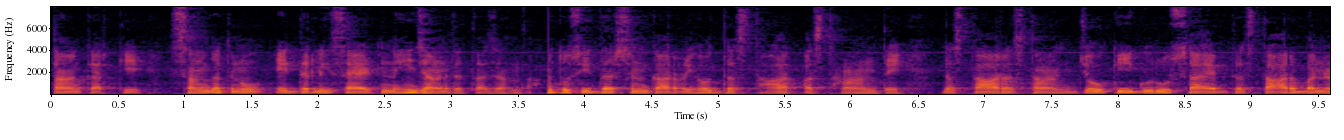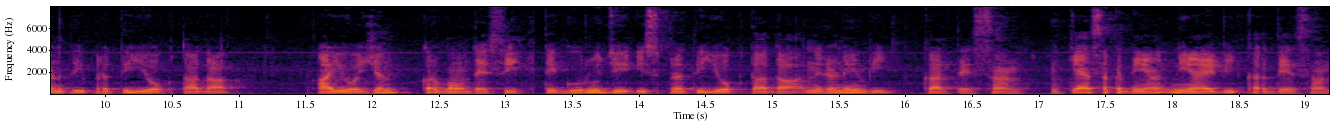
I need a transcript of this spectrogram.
ਤਾਂ ਕਰਕੇ ਸੰਗਤ ਨੂੰ ਇਧਰਲੀ ਸਾਈਡ ਨਹੀਂ ਜਾਣ ਦਿੱਤਾ ਜਾਂਦਾ। ਹੁਣ ਤੁਸੀਂ ਦਰਸ਼ਨ ਕਰ ਰਹੇ ਹੋ ਦਸਤਾਰ ਅਸਥਾਨ ਤੇ। ਦਸਤਾਰ ਅਸਥਾਨ ਜੋ ਕਿ ਗੁਰੂ ਸਾਹਿਬ ਦਸਤਾਰ ਬੰਨਣ ਦੀ ਪ੍ਰਤੀਯੋਗਤਾ ਦਾ ਆਯੋਜਨ ਕਰਵਾਉਂਦੇ ਸੀ ਤੇ ਗੁਰੂ ਜੀ ਇਸ ਪ੍ਰਤੀਯੋਗਤਾ ਦਾ ਨਿਰਣੇ ਵੀ ਕਰਦੇ ਸਨ। ਕਹਿ ਸਕਦੇ ਹਾਂ, ਨਿਆਂ ਵੀ ਕਰਦੇ ਸਨ।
